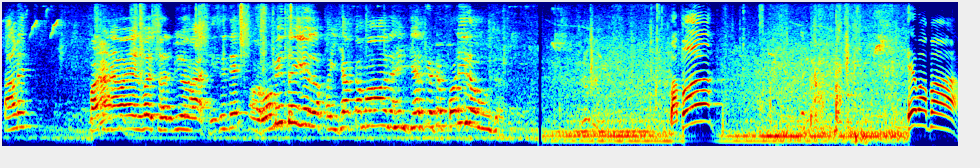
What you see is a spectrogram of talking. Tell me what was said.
તાણે. આના હવે બસ સરબીઓ છે તે રોમી થઈ ગયો પૈસા કમાવા નહીં ઘેર પેટે પડી રહું છે. બાપા. એ બાપા.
